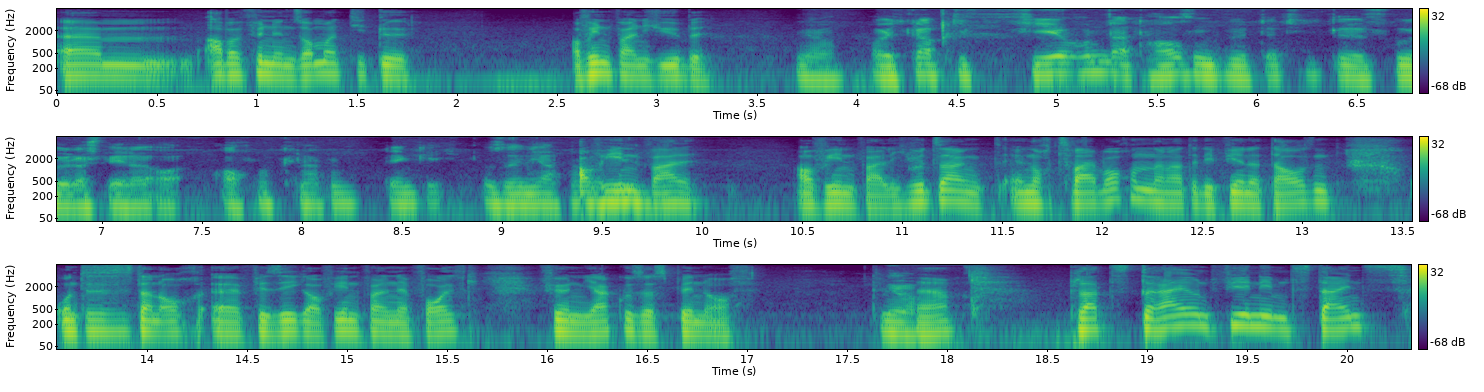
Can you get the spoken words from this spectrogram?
Ähm, aber für einen Sommertitel auf jeden Fall nicht übel. ja. Aber ich glaube, die 400.000 wird der Titel früher oder später au- auch noch knacken, denke ich. Also in Japan. Auf jeden Fall. Auf jeden Fall. Ich würde sagen, äh, noch zwei Wochen, dann hat er die 400.000. Und das ist dann auch äh, für Sega auf jeden Fall ein Erfolg für einen Yakuza-Spin-Off. Ja. Ja. Platz 3 und 4 nimmt Steins,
